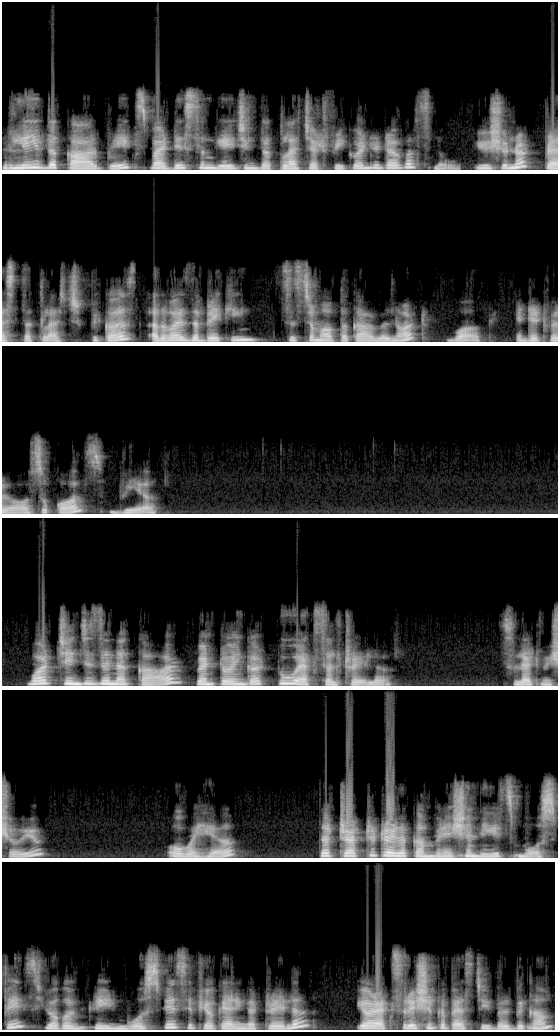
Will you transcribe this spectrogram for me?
Relieve the car brakes by disengaging the clutch at frequent intervals? No, you should not press the clutch because otherwise the braking system of the car will not work and it will also cause wear. What changes in a car when towing a two axle trailer? So let me show you. Over here, the tractor trailer combination needs more space. You are going to need more space if you're carrying a trailer. Your acceleration capacity will become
